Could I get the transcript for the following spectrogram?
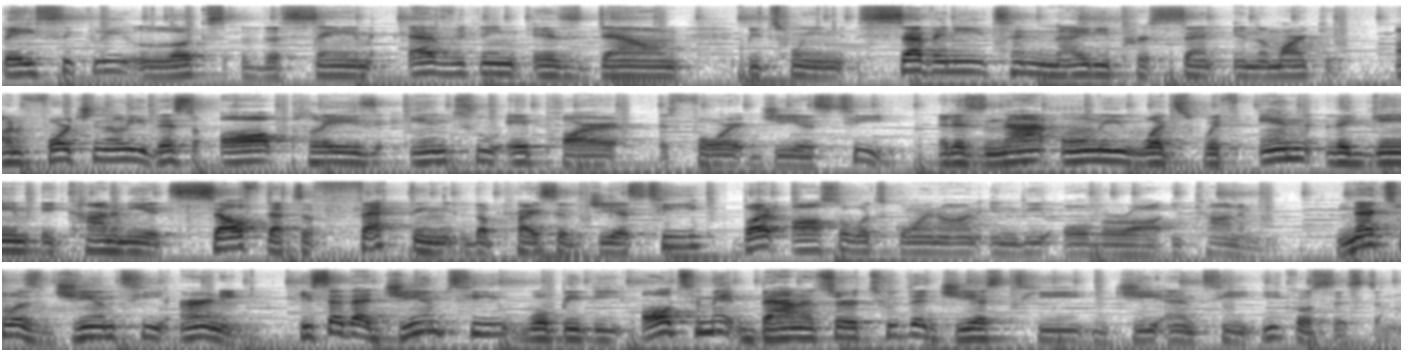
basically looks the same. Everything is down between 70 to 90% in the market. Unfortunately, this all plays into a part for GST. It is not only what's within the game economy itself that's affecting the price of GST, but also what's going on in the overall economy. Next was GMT earning. He said that GMT will be the ultimate balancer to the GST GMT ecosystem.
